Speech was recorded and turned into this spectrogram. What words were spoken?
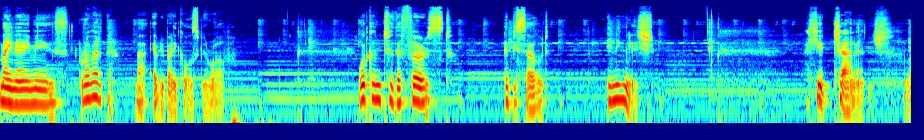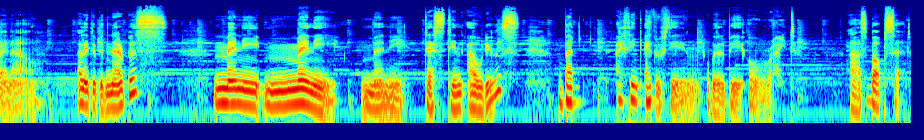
my name is Roberta, but everybody calls me Rob. Welcome to the first episode in English. A huge challenge right now. A little bit nervous. Many, many, many testing audios, but I think everything will be alright, as Bob said.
